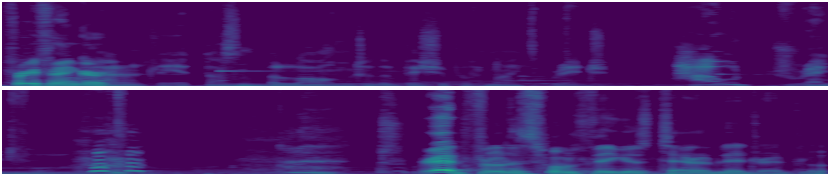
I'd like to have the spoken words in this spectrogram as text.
Free finger. Apparently, it doesn't belong to the Bishop of Knightsbridge. How dreadful. Dreadful. This whole thing is terribly dreadful.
